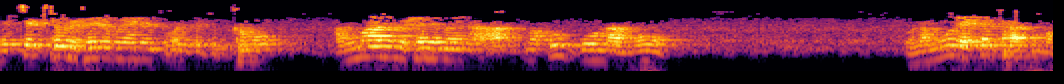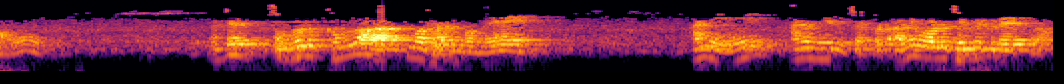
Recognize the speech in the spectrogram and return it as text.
ప్రత్యక్ష విషయమైనటువంటి దుఃఖము అనుమాన విషయమైన ఆత్మకు గుణము. గుణము లేక ధర్మము. అంటే సుఖ దుఃఖంలో ఆత్మధర్మమే అని అని మీరు చెప్పడం అని వాళ్ళు చెప్పే ప్రయత్నం.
